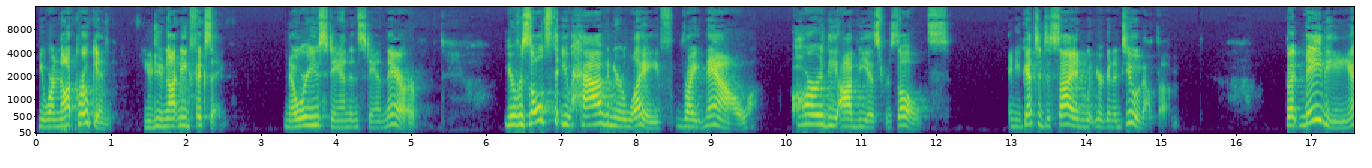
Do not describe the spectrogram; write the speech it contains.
You are not broken. You do not need fixing. Know where you stand and stand there. Your results that you have in your life right now are the obvious results. And you get to decide what you're going to do about them. But maybe,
